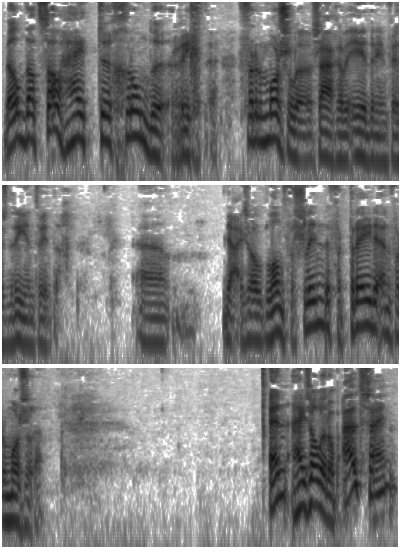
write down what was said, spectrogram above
Wel, dat zal hij te gronden richten. Vermorzelen, zagen we eerder in vers 23. Uh, ja, hij zal het land verslinden, vertreden en vermorzelen. En hij zal erop uit zijn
